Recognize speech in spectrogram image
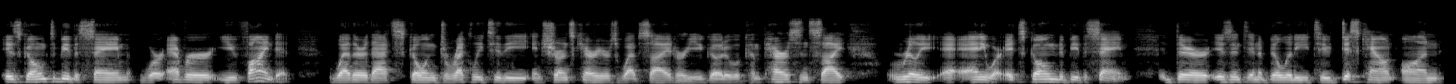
is going to be the same wherever you find it, whether that's going directly to the insurance carrier's website or you go to a comparison site, really anywhere. It's going to be the same. There isn't an ability to discount on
